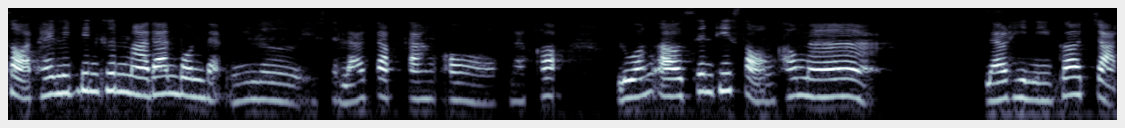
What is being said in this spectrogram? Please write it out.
สอดให้ริบบิ้นขึ้นมาด้านบนแบบนี้เลย เสร็จแล้วจับกลางออกแล้วก็ ล้วงเอาเส้นที่ 2 เข้ามา แล้วทีนี้ก็จัด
